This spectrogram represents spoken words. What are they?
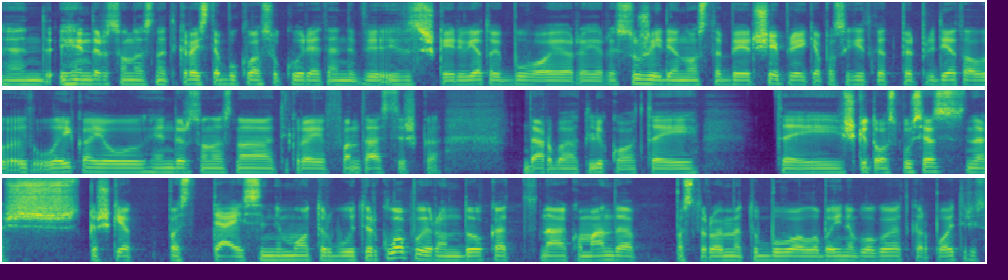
Hend- Hendersonas, na tikrai stebuklą sukūrė, ten vi- visiškai ir vietoj buvo ir, ir sužaidė nuostabiai. Ir šiaip reikia pasakyti, kad per pridėtą laiką jau Hendersonas, na tikrai fantastišką darbą atliko. Tai, tai iš kitos pusės, aš kažkiek pasteisinimo turbūt ir klopui randu, kad, na, komanda pastaruoju metu buvo labai neblogoje atkarpoje, trys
